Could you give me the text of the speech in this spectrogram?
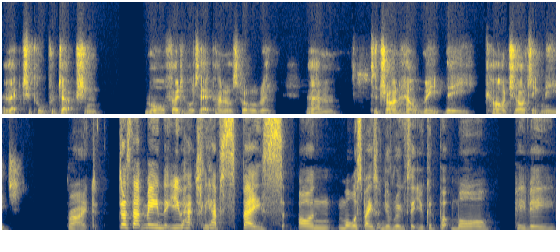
electrical production, more photovoltaic panels probably, um, to try and help meet the car charging needs. Right. Does that mean that you actually have space on more space on your roof that you could put more PV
